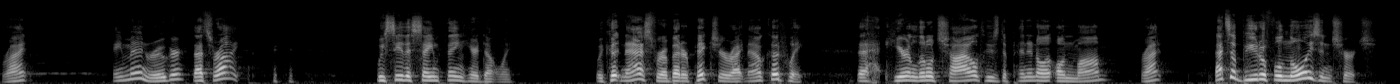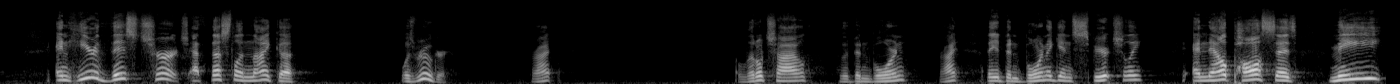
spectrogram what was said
Right? Amen, Ruger. That's right. we see the same thing here, don't we? We couldn't ask for a better picture right now, could we? Hear a little child who's dependent on, on mom, right? That's a beautiful noise in church. And here, this church at Thessalonica was Ruger, right? A little child who had been born, right? They had been born again spiritually. And now Paul says, Me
